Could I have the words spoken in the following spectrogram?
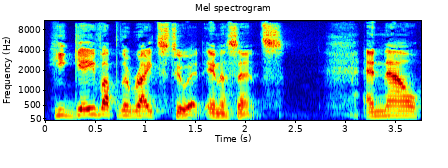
He gave up the rights to it, in a sense. And now,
